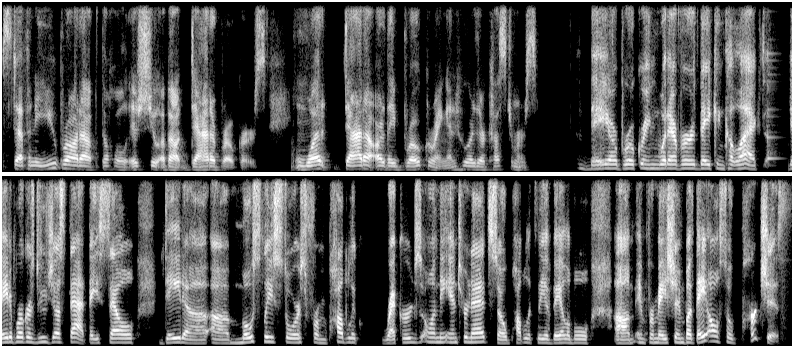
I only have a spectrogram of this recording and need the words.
Stephanie, you brought up the whole issue about data brokers. What data are they brokering and who are their customers? they are brokering whatever they can collect. Data brokers do just that. They sell data, uh, mostly sourced from public records on the internet, so publicly available um, information, but they also purchase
